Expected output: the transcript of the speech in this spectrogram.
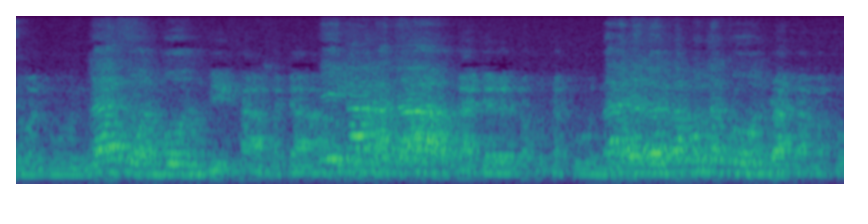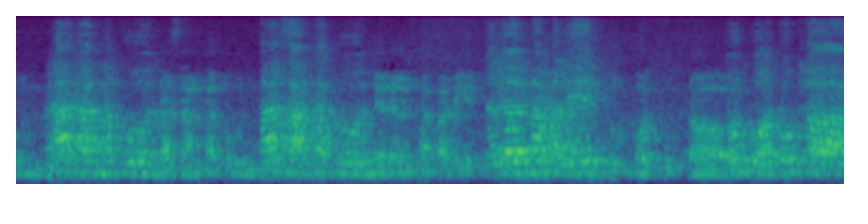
ส่วนบุญ และส่วนบุญ ที่ข้าพเจ้า ที่ข้าพเจ้า ได้เจริญพระพุทธคุณ ได้เจริญพระพุทธคุณ พระธรรมคุณ พระธรรมคุณ พระสังฆคุณ พระสังฆคุณ เจริญพระปริตเจริญพระปริตทุกบททุกตอน ทุกบททุกตอน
